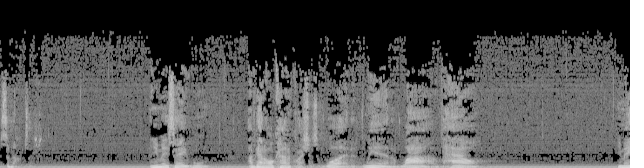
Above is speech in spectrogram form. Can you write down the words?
synopsis. And you may say, well, I've got all kind of questions of what, of when, of why, of how. You may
